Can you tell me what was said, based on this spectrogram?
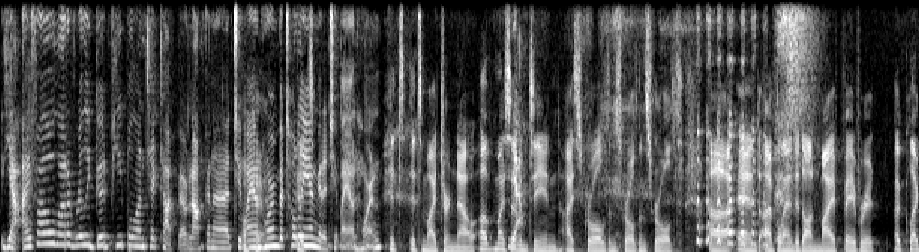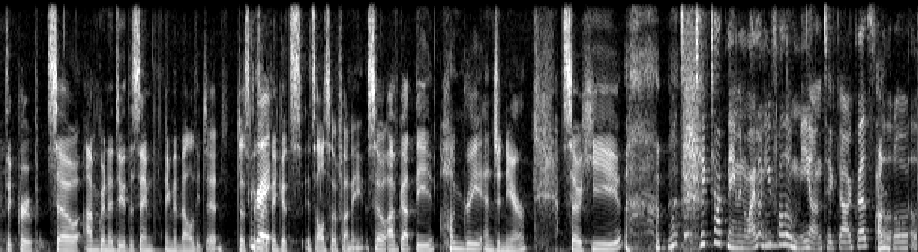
Yeah, I follow a lot of really good people on TikTok though. Not gonna toot my own horn, but totally It's- am gonna toot my own horn. It's it's my turn now. Of my 17, I scrolled and scrolled and scrolled, uh, and I've landed on my favorite eclectic group. So I'm going to do the same thing that Melody did, just because I think it's it's also funny. So I've got the Hungry Engineer. So he, What's your TikTok name, and why don't you follow me on TikTok? That's a I'm little.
